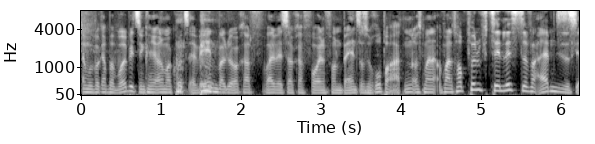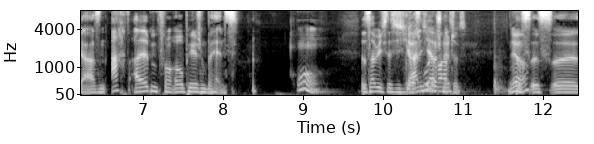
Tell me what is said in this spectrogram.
Ja, wo wir gerade bei Volbeat sind, kann ich auch noch mal kurz erwähnen, weil du auch gerade, weil wir jetzt auch gerade vorhin von Bands aus Europa hatten. Aus meiner, auf meiner Top 15 Liste von Alben dieses Jahr sind acht Alben von europäischen Bands. Oh. Das habe ich tatsächlich gar nicht erwartet. Ja. Das ist äh,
